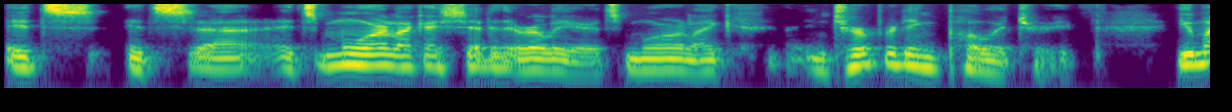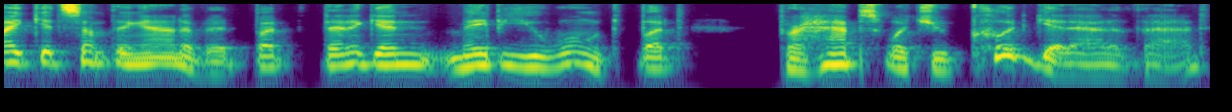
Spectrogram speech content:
It's it's uh, it's more like I said earlier. It's more like interpreting poetry you might get something out of it. But then again, maybe you won't. But perhaps what you could get out of that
